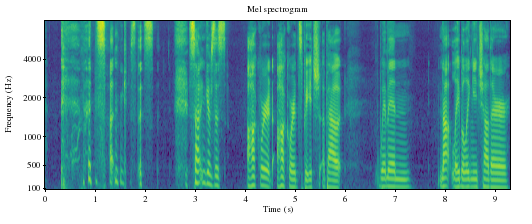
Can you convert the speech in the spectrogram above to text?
then Sutton gives this Sutton gives this awkward, awkward speech about women not labeling each other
